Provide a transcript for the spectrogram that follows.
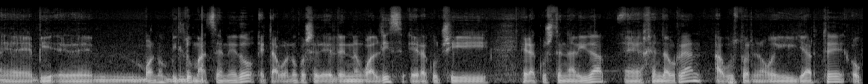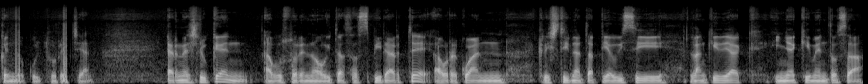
eh, bi, eh, bueno, bildumatzen edo, eta bueno, pues, ere lehenengo aldiz erakutsi erakusten ari da eh, jendaurrean, abuztuaren hogei arte, okendo kulturretxean. Ernest Luken, abuztuaren hogeita zazpira arte, aurrekoan Kristina Tapiauizi lankideak Iñaki Mendoza,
